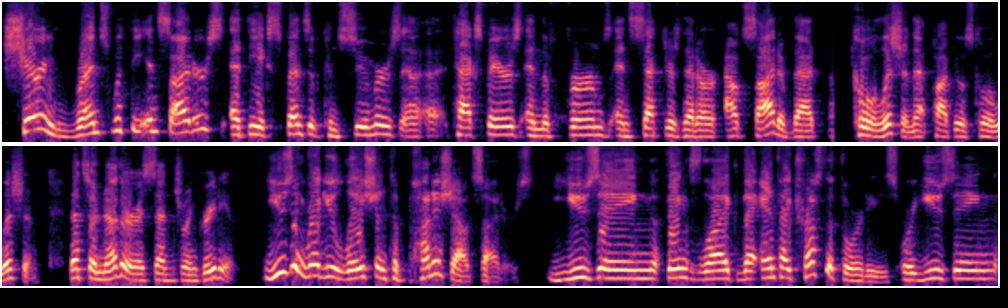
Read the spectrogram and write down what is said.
Sharing rents with the insiders at the expense of consumers, uh, uh taxpayers, and the firms and sectors that are outside of that coalition, that populist coalition. That's another essential ingredient using regulation to punish outsiders, using things like the antitrust authorities, or using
